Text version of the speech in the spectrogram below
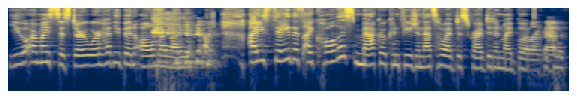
you are my sister. Where have you been all my life? I say this, I call this macro confusion. That's how I've described it in my book. Like that.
